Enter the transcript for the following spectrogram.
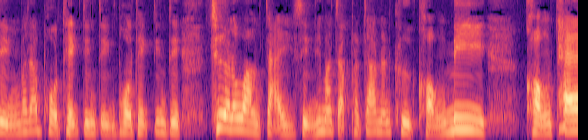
ริงๆ พระเจ้า protect จริงๆ protect จริงๆ เชื่อและวางใจสิ่งที่มาจากพระเจ้านั้นคือของดีของแท้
